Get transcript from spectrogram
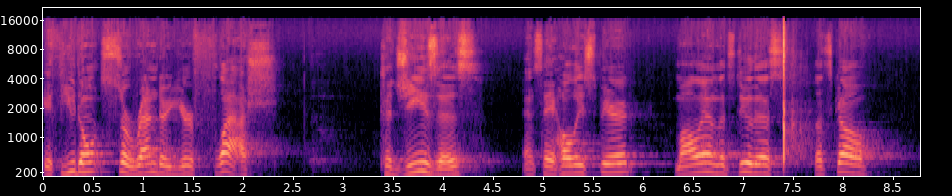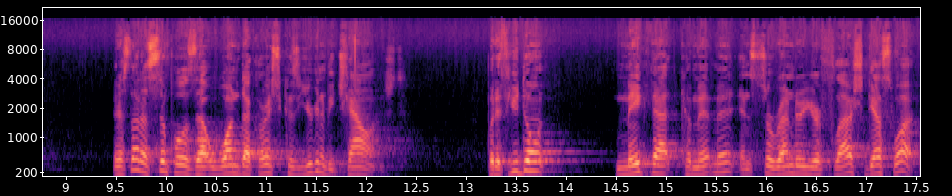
If you don't surrender your flesh to Jesus and say, Holy Spirit, I'm all in, let's do this, let's go. It's not as simple as that one declaration because you're going to be challenged. But if you don't make that commitment and surrender your flesh, guess what?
